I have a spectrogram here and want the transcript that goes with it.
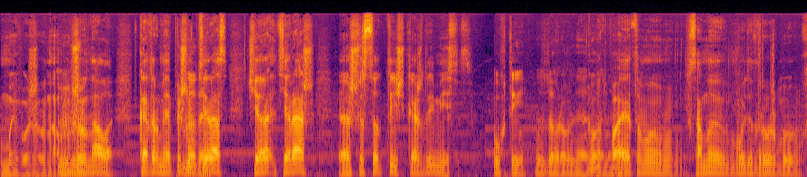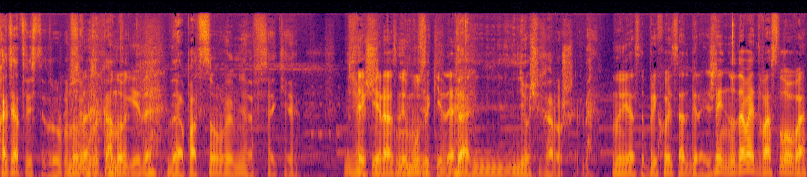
у моего журнала, Мгм. журнала, в котором я пишу Ну да. тираж, тира- тираж э, 600 тысяч каждый месяц. Ух ты, здорово, да. вот, да, да. поэтому со мной вводят дружбу, хотят вести дружбу Ну все да, музыканты. многие, да? Да, подсовывая мне всякие... Всякие разные музыки, да? Да, не очень хорошие. да. Ну, ясно, приходится отбирать. Жень, ну давай два слова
